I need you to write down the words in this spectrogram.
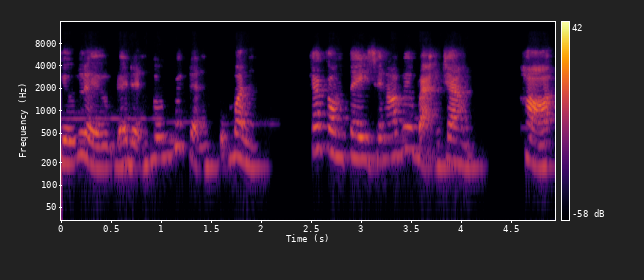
dữ liệu để định hướng quyết định của mình. Các công ty sẽ nói với bạn rằng họ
